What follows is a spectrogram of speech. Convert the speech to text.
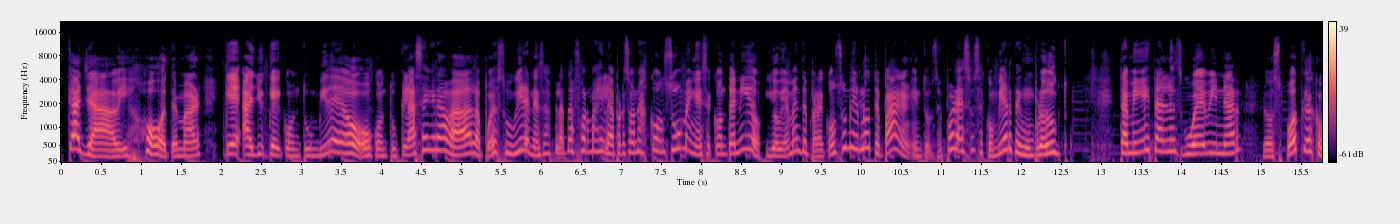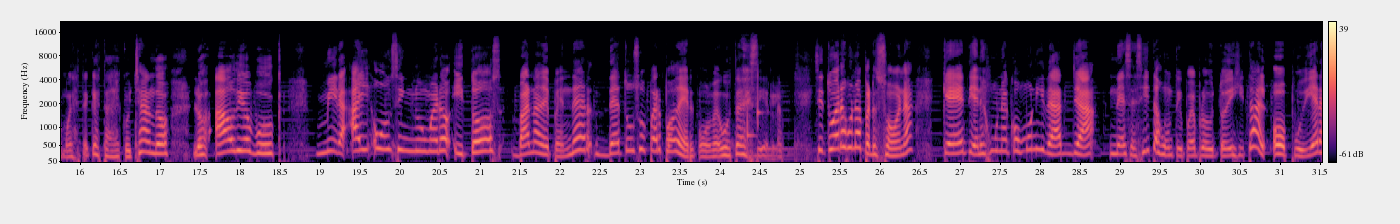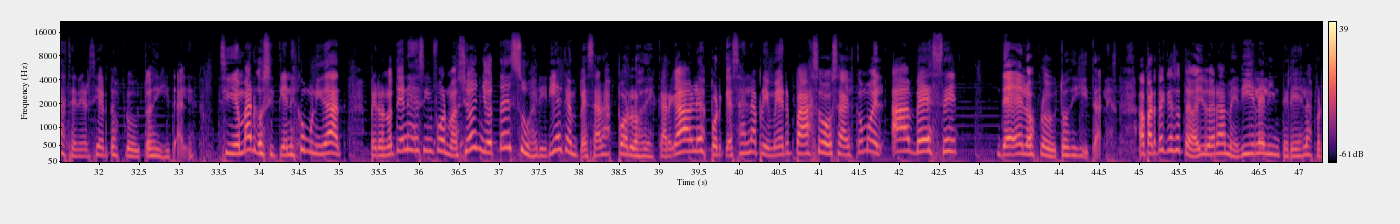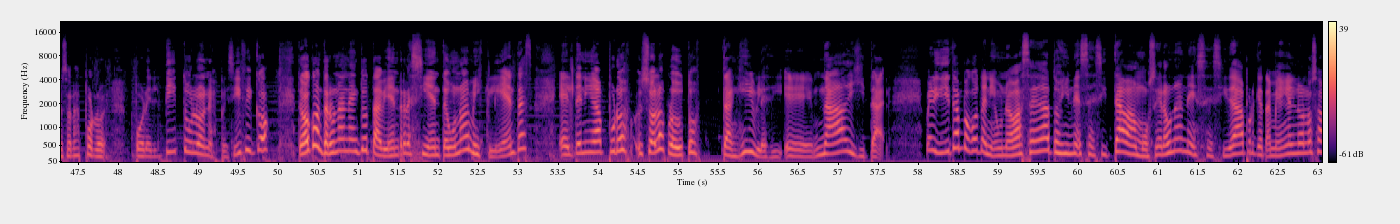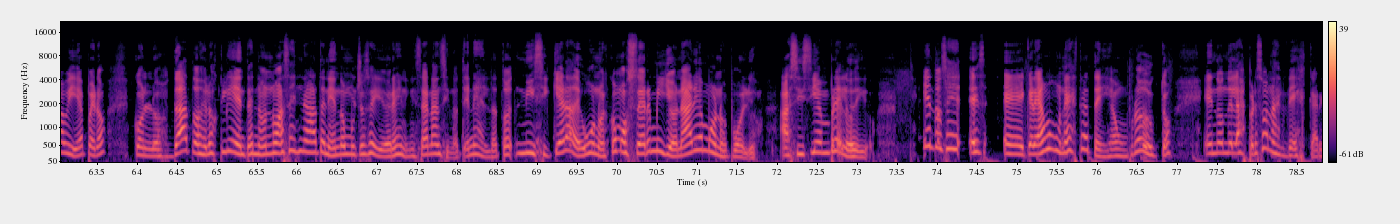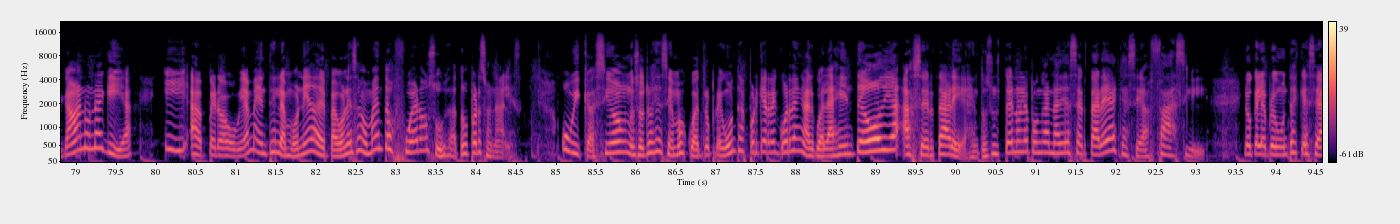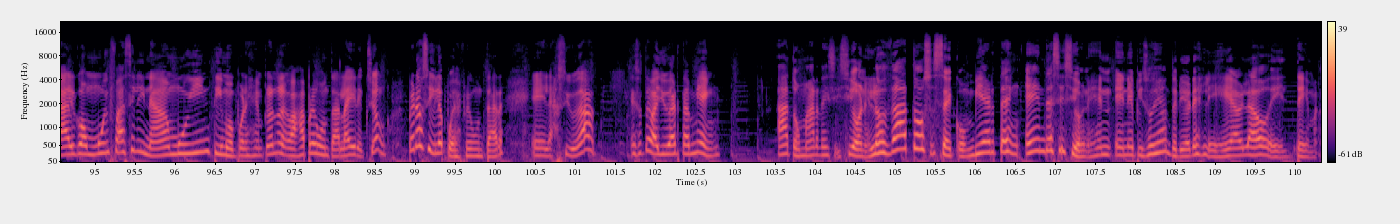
Kajabi, Hotmart, que, que con tu video o con tu clase grabada la puedes subir en esas plataformas y las personas consumen ese contenido. Y obviamente para consumirlo te pagan. Entonces por eso se convierte en un producto. También están los webinars, los podcasts como este que estás escuchando, los audiobooks. Mira, hay un sinnúmero y todos van a depender de tu superpoder, como me gusta decirle. Si tú eres una persona que tienes una comunidad, ya necesitas un tipo de producto digital o pudieras tener ciertos productos digitales. Sin embargo, si tienes comunidad, pero no tienes esa información, yo te sugeriría que empezaras por los descargables porque ese es el primer paso, o sea, es como el ABC de los productos digitales. Aparte que eso te va a ayudar a medir el interés de las personas por, por el título en específico. Te voy a contar una anécdota bien reciente. Uno de mis clientes, él tenía puros, solo productos tangibles, eh, nada digital. Pero y tampoco tenía una base de datos y necesitábamos, era una necesidad porque también él no lo sabía, pero con los datos de los clientes no, no haces nada teniendo muchos seguidores en Instagram si no tienes el dato ni siquiera de uno. Es como ser millonario en monopolio. Así siempre lo digo. Y entonces es, eh, creamos una estrategia, un producto, en donde las personas descargaban una guía y, ah, pero obviamente la moneda de pago en ese momento fueron sus datos personales ubicación. Nosotros hacemos cuatro preguntas porque recuerden algo, la gente odia hacer tareas. Entonces usted no le ponga a nadie a hacer tareas que sea fácil. Lo que le pregunta es que sea algo muy fácil y nada muy íntimo. Por ejemplo, no le vas a preguntar la dirección, pero sí le puedes preguntar eh, la ciudad. Eso te va a ayudar también a tomar decisiones. Los datos se convierten en decisiones. En, en episodios anteriores les he hablado del tema.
